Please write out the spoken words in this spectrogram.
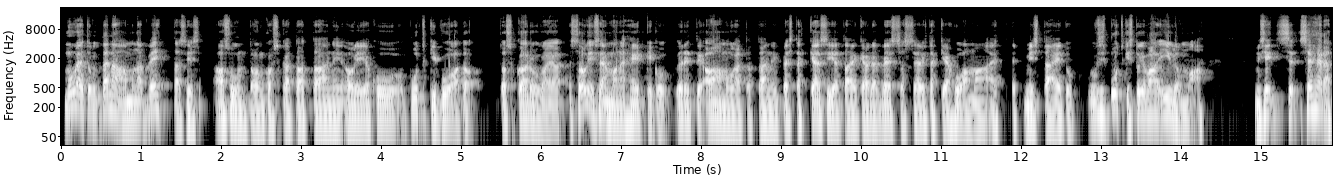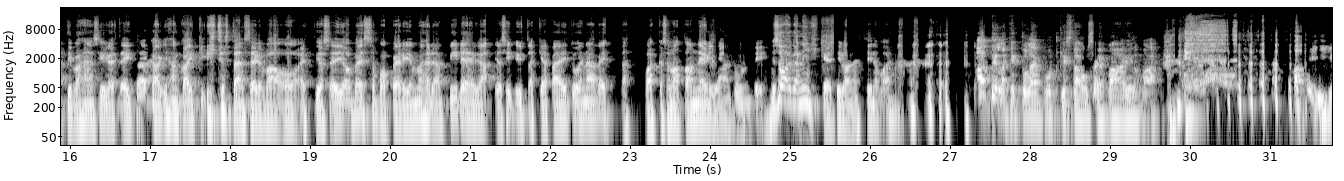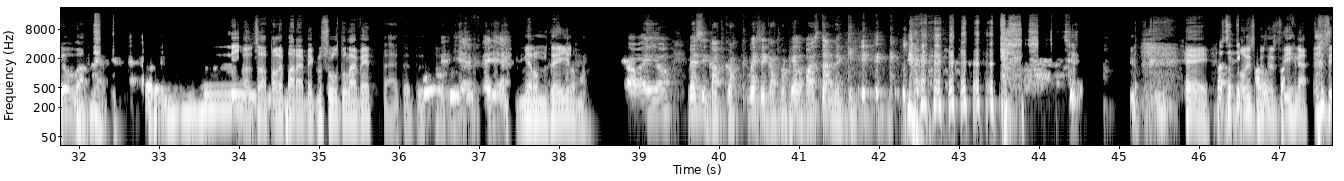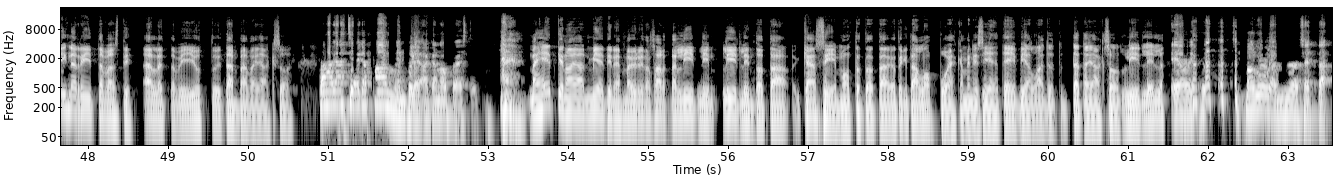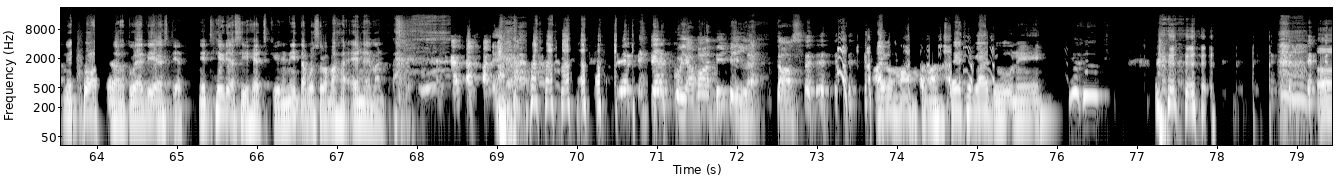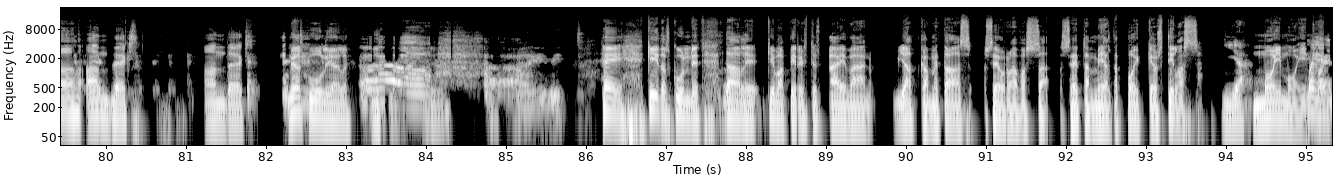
Mulla ei tullut tänä aamuna vettä siis asuntoon, koska tota, niin oli joku putkivuoto tuossa kadulla. Ja se oli semmoinen hetki, kun yritti aamulla tota, niin pestä käsiä tai käydä vessassa ja yhtäkkiä huomaa, että, että mistä ei tule. Siis putkistui vaan ilmaa. Niin sit se, se herätti vähän sille, että ei tämä ihan kaikki itsestäänselvää ole. Että jos ei ole vessapaperia, me hehdään pideellä ja sitten yhtäkkiä ei tule enää vettä, vaikka sanotaan neljään tuntiin. Niin se on aika nihkeä tilanne siinä vaiheessa. Antillakin tulee putkista usein vaan ilmaa. Ai jumala. Niin. No, se on paljon parempi, kun sulla tulee vettä. Et, et, et, Mieluummin se ilma. Joo, ei ole. Vesikatko, vesikatko kelpaisi tännekin. Hei, olisiko se siinä, siinä riittävästi ällöttäviä juttuja tämän päivän jaksoon? Tähän lähti aika tangentille aika nopeasti. Mä hetken ajan mietin, että mä yritän saada tämän Lidlin, Lidlin tota, käsiin, mutta tota, jotenkin tämä loppu ehkä meni siihen, että ei vielä laitettu tätä jaksoa Lidlille. Joo, sit mä luulen myös, että nyt tuotteella tulee viesti, että niitä hiljaisia hetkiä, niin niitä voisi olla vähän enemmän. Ter- terkkuja vaan tipille taas. Aivan mahtavaa. Teet hyvää duunia. oh, anteeksi. Anteeksi. Myös kuulijoille. Myös kuulijoille. Ai vittu. Hei, kiitos kundit. Tämä oli kiva piristyspäivään. Jatkamme taas seuraavassa Setä mieltä poikkeustilassa. Ja. Moi moi. Moi moi.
